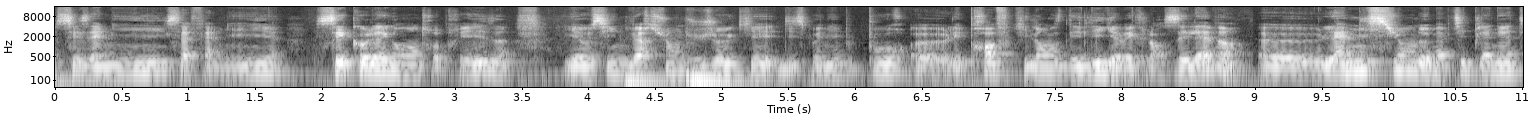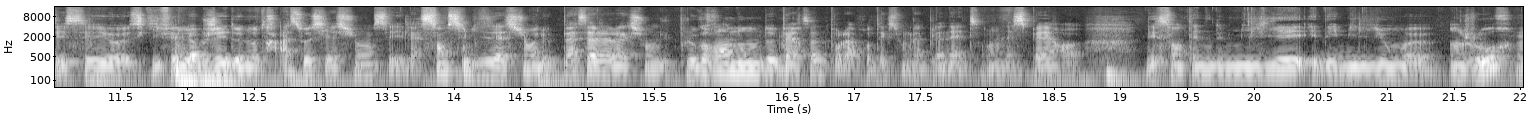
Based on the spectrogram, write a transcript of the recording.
ses amis, sa famille, ses collègues en entreprise. Il y a aussi une version du jeu qui est disponible pour euh, les profs qui lancent des ligues avec leurs élèves. Euh, la mission de Ma Petite Planète, et c'est euh, ce qui fait l'objet de notre association, c'est la sensibilisation et le passage à l'action du plus grand nombre de personnes pour la protection de la planète. On espère des centaines de milliers et des millions un jour. Mmh.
